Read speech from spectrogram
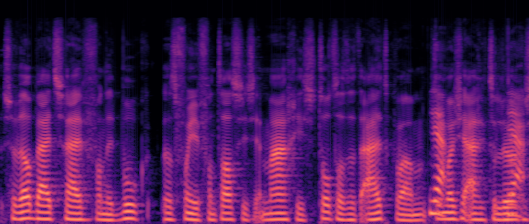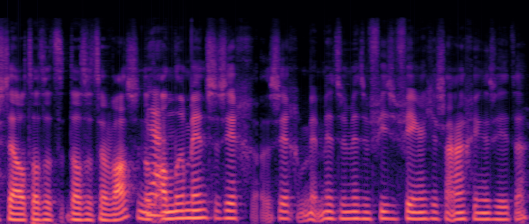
zowel bij het schrijven van dit boek, dat vond je fantastisch en magisch, totdat het uitkwam. Ja. Toen was je eigenlijk teleurgesteld dat, het, dat het er was. En dat Ja. andere mensen zich, zich met, met, met hun vieze vingertjes eraan gingen zitten.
